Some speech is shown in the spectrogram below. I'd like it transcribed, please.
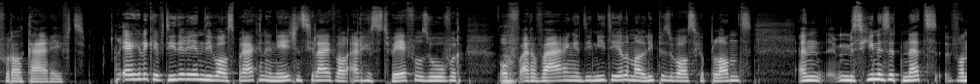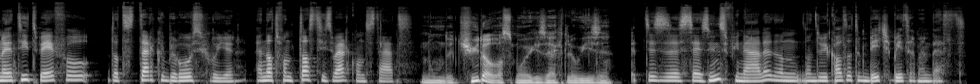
voor elkaar heeft. Eigenlijk heeft iedereen die wel spraken in Agency Life wel ergens twijfels over, of ervaringen die niet helemaal liepen zoals gepland. En misschien is het net vanuit die twijfel dat sterke bureaus groeien en dat fantastisch werk ontstaat. Nom de Juda was mooi gezegd, Louise. Het is de seizoensfinale, dan, dan doe ik altijd een beetje beter mijn best.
